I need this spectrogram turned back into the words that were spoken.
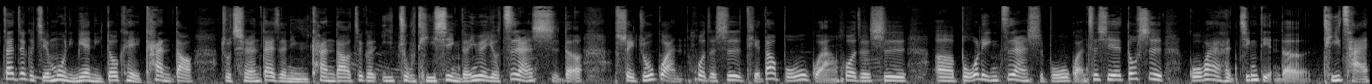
在这个节目里面，你都可以看到主持人带着你看到这个以主题性的，因为有自然史的水族馆或者是。是铁道博物馆，或者是呃柏林自然史博物馆，这些都是国外很经典的题材。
